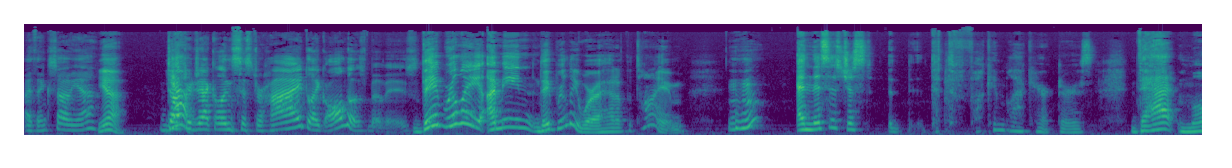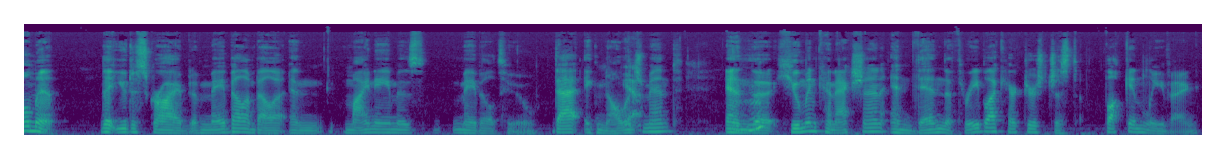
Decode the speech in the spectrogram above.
I think so, yeah. Yeah. Dr. Yeah. Jekyll and Sister Hyde, like all those movies. They really, I mean, they really were ahead of the time. Mm-hmm. And this is just the, the fucking black characters. That moment that you described of Maybelle and Bella, and my name is Maybelle too. That acknowledgement and mm-hmm. the human connection, and then the three black characters just fucking leaving.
